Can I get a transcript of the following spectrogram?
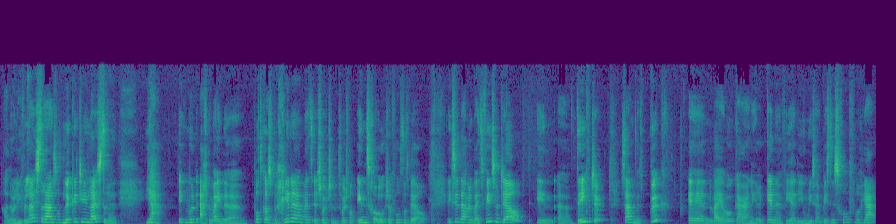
Hallo lieve luisteraars, wat leuk dat jullie luisteren. Ja, ik moet eigenlijk mijn uh, podcast beginnen met een soort, een soort van intro, zo voelt het wel. Ik zit namelijk bij het Vince Hotel in uh, Deventer, samen met Puk. En wij hebben elkaar leren kennen via de Human Design Business School vorig jaar.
